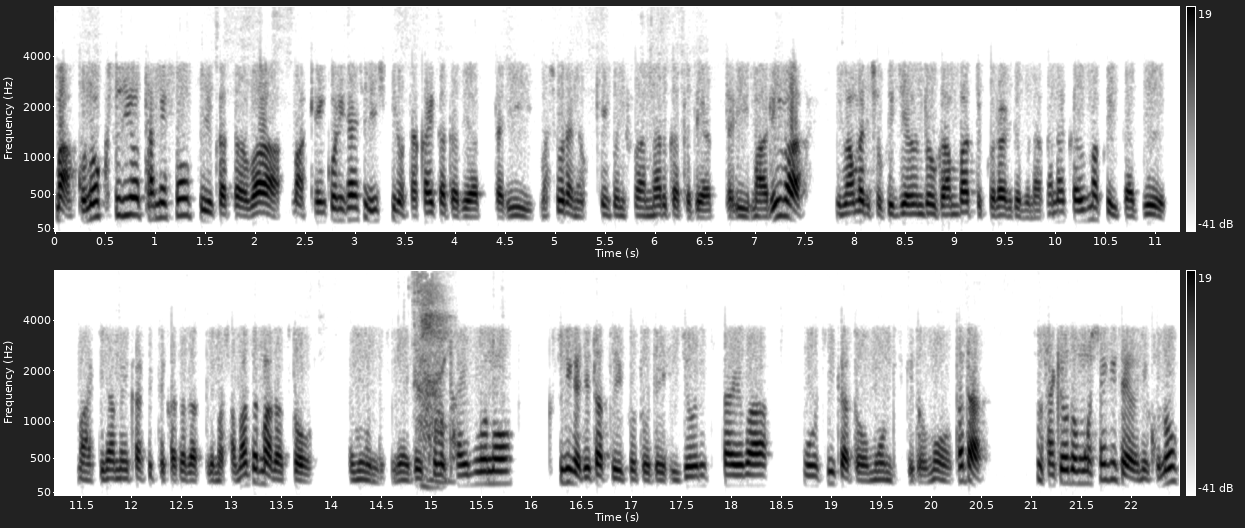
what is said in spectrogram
まあ、この薬を試そうという方は、まあ、健康に対する意識の高い方であったり、まあ、将来の健康に不安になる方であったり、まあ、あるいは今まで食事や運動を頑張ってこられてもなかなかうまくいかず、まあ、諦めかけた方だったり、まあ、様々だと思うんですね。で、この待望の薬が出たということで非常に期待は大きいかと思うんですけどもただ先ほど申し上げたようにこの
